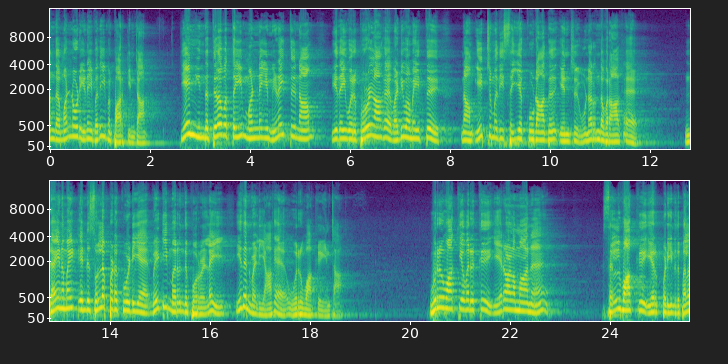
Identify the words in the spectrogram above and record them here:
அந்த மண்ணோடு இணைவதை இவன் பார்க்கின்றான். ஏன் இந்த திரவத்தையும் மண்ணையும் இணைத்து நாம் இதை ஒரு பொருளாக வடிவமைத்து நாம் ஏற்றுமதி செய்யக்கூடாது என்று உணர்ந்தவராக டைனமைட் என்று சொல்லப்படக்கூடிய வெடி மருந்து பொருளை இதன் வழியாக உருவாக்குகின்றார் உருவாக்கியவருக்கு ஏராளமான செல்வாக்கு ஏற்படுகின்றது. பல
